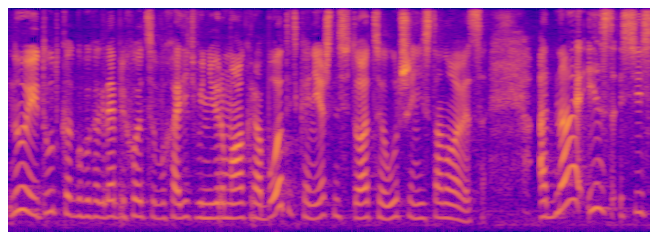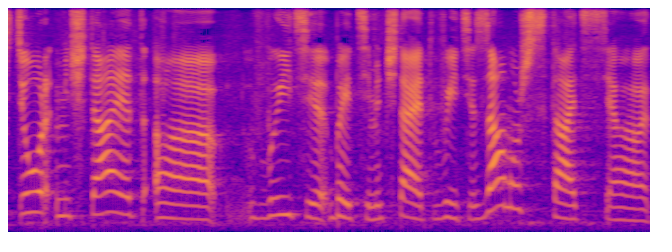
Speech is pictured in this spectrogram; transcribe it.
Ну и тут, как бы, когда приходится выходить в универмаг работать, конечно, ситуация лучше не становится. Одна из сестер мечтает э, выйти, Бетти мечтает выйти замуж, стать э,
